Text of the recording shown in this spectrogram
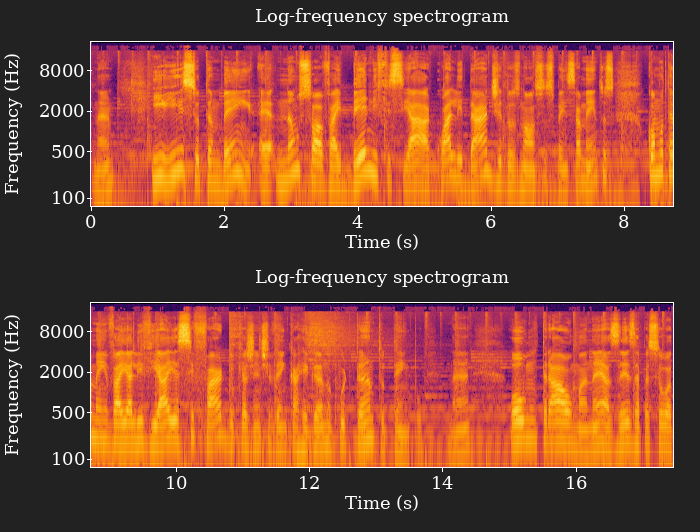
né? E isso também é, não só vai beneficiar a qualidade dos nossos pensamentos, como também vai aliviar esse fardo que a gente vem carregando por tanto tempo, né? Ou um trauma, né? Às vezes a pessoa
